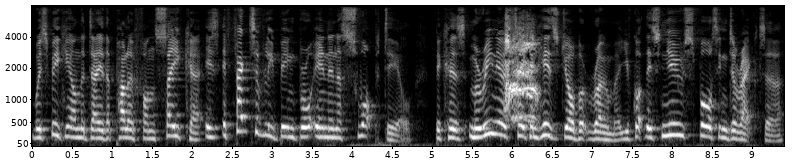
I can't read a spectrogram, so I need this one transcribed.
we're speaking on the day that Paulo Fonseca is effectively being brought in in a swap deal because Mourinho's taken his job at Roma. You've got this new sporting director,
